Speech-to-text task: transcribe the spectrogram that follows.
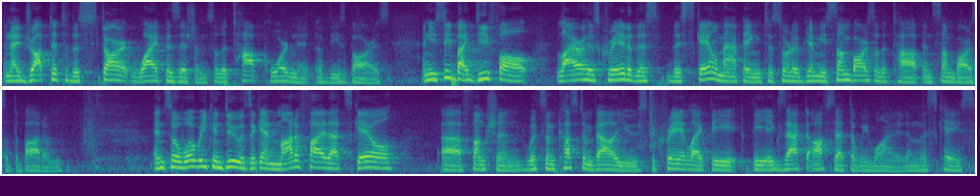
and I dropped it to the start y position, so the top coordinate of these bars. And you see by default, Lyra has created this, this scale mapping to sort of give me some bars at the top and some bars at the bottom. And so what we can do is, again, modify that scale uh, function with some custom values to create like the, the exact offset that we wanted. In this case,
